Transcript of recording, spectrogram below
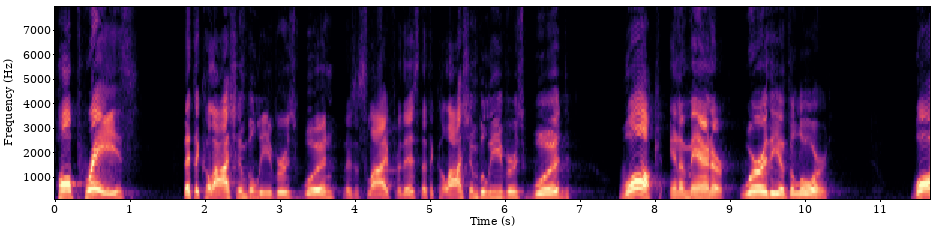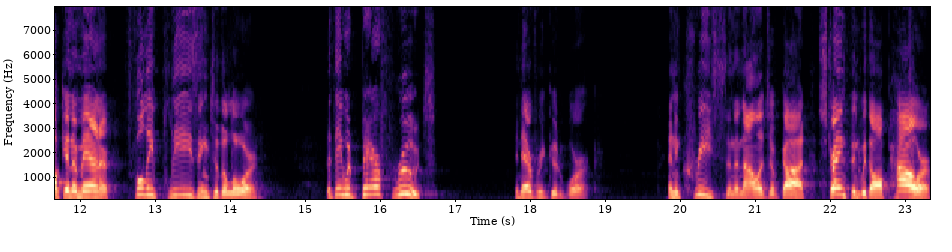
Paul prays that the Colossian believers would, there's a slide for this, that the Colossian believers would walk in a manner worthy of the Lord. Walk in a manner fully pleasing to the Lord. That they would bear fruit in every good work and increase in the knowledge of God, strengthened with all power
